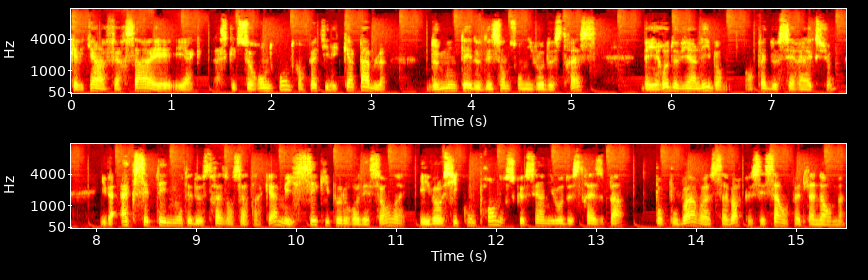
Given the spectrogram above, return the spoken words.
quelqu'un à faire ça et, à, ce qu'il se rende compte qu'en fait, il est capable de monter et de descendre son niveau de stress, ben, il redevient libre en fait de ses réactions. Il va accepter une montée de stress dans certains cas, mais il sait qu'il peut le redescendre et il va aussi comprendre ce que c'est un niveau de stress bas pour pouvoir savoir que c'est ça en fait la norme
